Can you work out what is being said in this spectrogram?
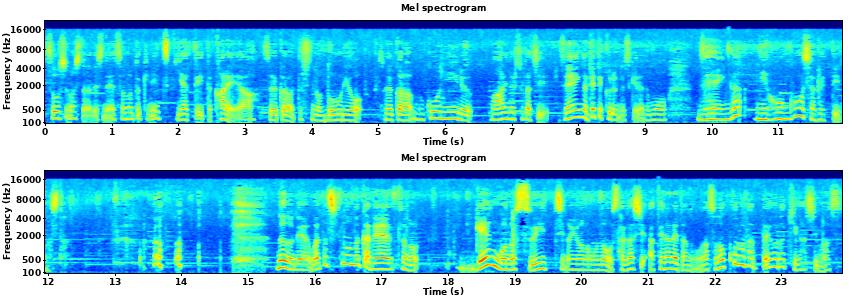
そうしましたらですね、その時に付き合っていた彼や、それから私の同僚、それから向こうにいる周りの人たち、全員が出てくるんですけれども、全員が日本語を喋っていました。なので、私の中で、その、言語のスイッチのようなものを探し当てられたのは、その頃だったような気がします。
